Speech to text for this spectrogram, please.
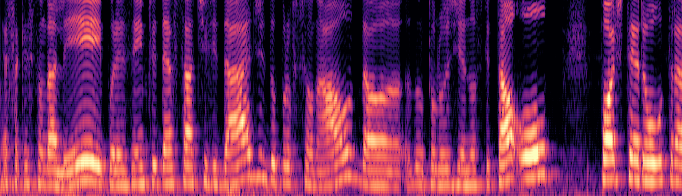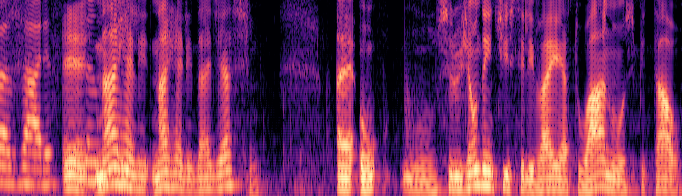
essa questão da lei, por exemplo, e dessa atividade do profissional da odontologia no hospital, ou pode ter outras áreas É, também? na, reali na realidade é assim. É, o, o cirurgião dentista ele vai atuar no hospital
